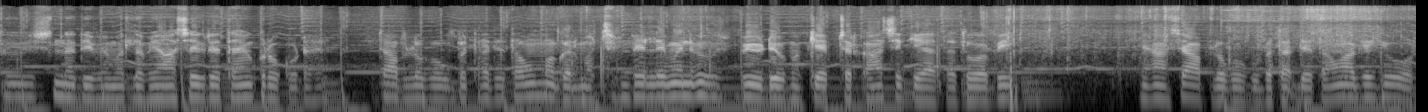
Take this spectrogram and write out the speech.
तो इस नदी में मतलब यहाँ से रहता है क्रोकोडाइल। तो आप लोगों को बता देता हूँ मगरमच्छ पहले मैंने उस वीडियो में कैप्चर कहाँ से किया था तो अभी यहाँ से आप लोगों को बता देता हूँ आगे की ओर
